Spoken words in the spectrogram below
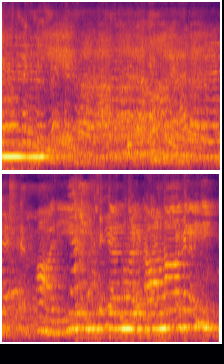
കാലമാലംബനം ഞങ്ങൾ കാണാതിരിക്കുവാൻ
